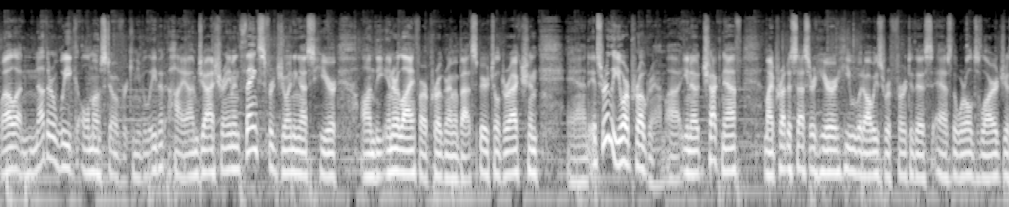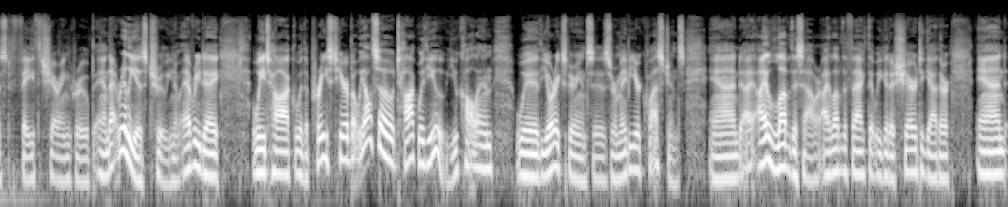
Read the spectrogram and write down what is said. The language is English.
Well, another week almost over. Can you believe it? Hi, I'm Josh Raymond. Thanks for joining us here on The Inner Life, our program about spiritual direction. And it's really your program. Uh, you know, Chuck Neff, my predecessor here, he would always refer to this as the world's largest faith sharing group. And that really is true. You know, every day we talk with a priest here, but we also talk with you. You call in with your experiences or maybe your questions. And I, I love this hour. I love the fact that we get to share together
